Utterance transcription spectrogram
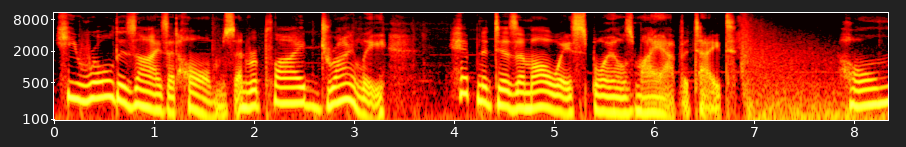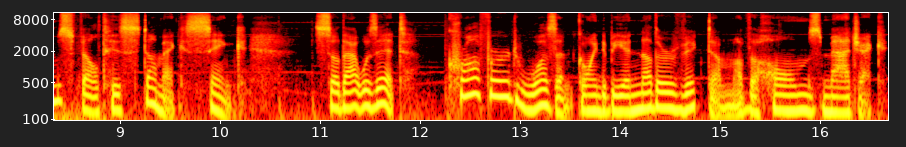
He rolled his eyes at Holmes and replied dryly, Hypnotism always spoils my appetite. Holmes felt his stomach sink. So that was it. Crawford wasn't going to be another victim of the Holmes magic.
